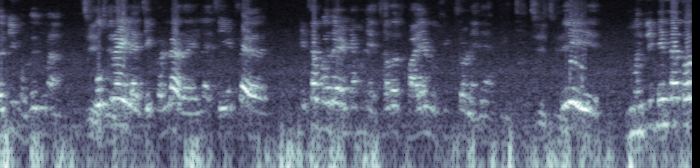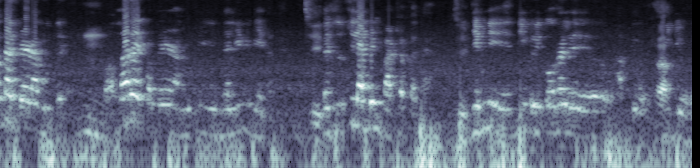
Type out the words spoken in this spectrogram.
હજી મગજમાં જી, જી. કોતરાયેલા છે કંડા રહેલા છે એટલા એટલા બધા એને અમને સરસ પાયાનું શિક્ષણ એને આપ્યું છે. જી જી. એટલે મંત્રીબેનના તો હતા જ પ્રેરણામૂર્તિ અમારે પણ પ્રેરણામૂર્તિ નલિની બેન હતા. સુશીલાબેન પાઠક હતા. જેમની દીકરી તોરલે આપ્યો વીડિયો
